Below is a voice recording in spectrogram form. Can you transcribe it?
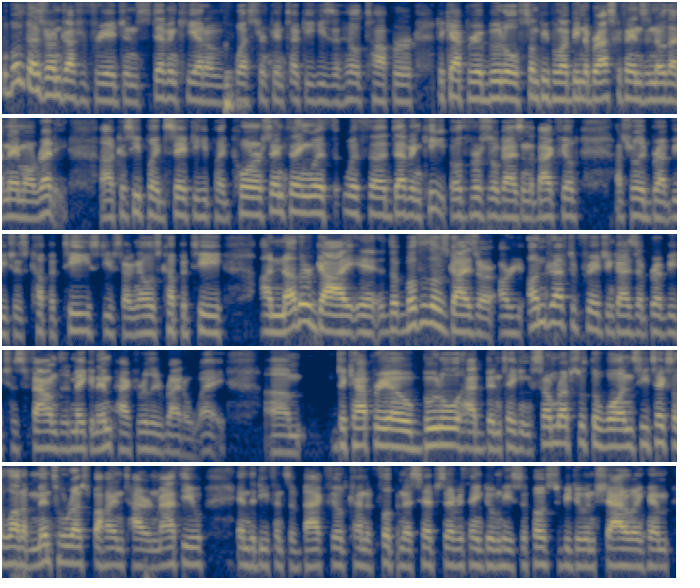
Well, both guys are undrafted free agents. Devon Key out of Western Kentucky. He's a hilltopper. DiCaprio Bootle. Some people might be Nebraska fans and know that name already because uh, he played safety. He played corner. Same thing with with uh, Devon Key. Both versatile guys in the backfield. That's really Brett Veach's cup of tea. Steve Spagnuolo's cup of tea. Another guy. In, eh, the, both of those guys are are undrafted free agent guys that Brett Veach has found to make an impact really right away. Um, DiCaprio Bootle had been taking some reps with the ones. He takes a lot of mental reps behind Tyrann Mathieu in the defensive backfield, kind of flipping his hips and everything, doing what he's supposed to be doing, shadowing him.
